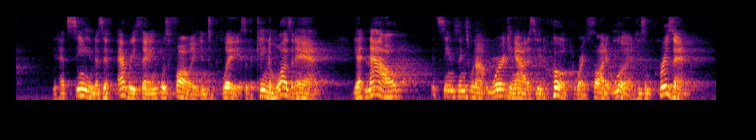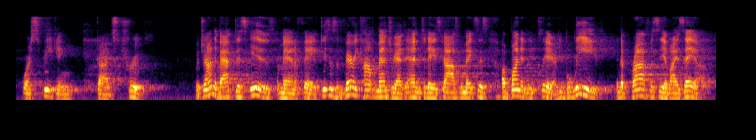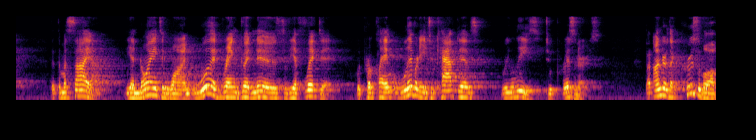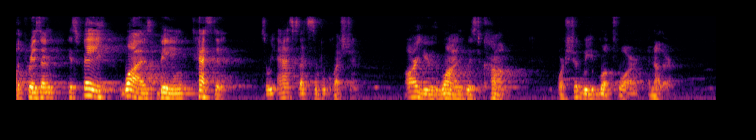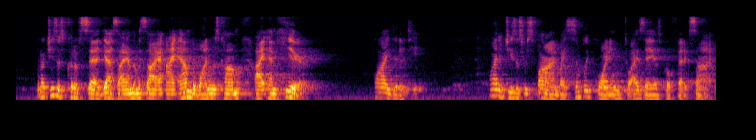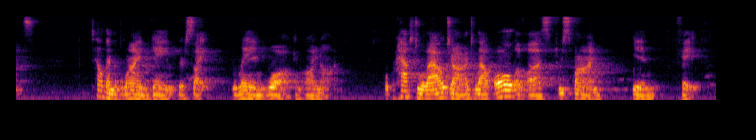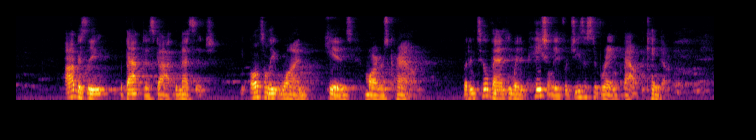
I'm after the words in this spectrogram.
It had seemed as if everything was falling into place, that the kingdom was at hand. Yet now, it seemed things were not working out as he had hoped or had thought it would. He's in prison for speaking God's truth. But John the Baptist is a man of faith. Jesus is very complimentary at the end of today's gospel, makes this abundantly clear. He believed in the prophecy of Isaiah that the Messiah, the anointed one, would bring good news to the afflicted, would proclaim liberty to captives release to prisoners. But under the crucible of the prison, his faith was being tested. So he asks that simple question Are you the one who is to come? Or should we look for another? You know, Jesus could have said, Yes, I am the Messiah. I am the one who has come. I am here. Why didn't he? Why did Jesus respond by simply pointing to Isaiah's prophetic signs? Tell them the blind regain their sight, the lame walk, and on and on. Well, perhaps to allow John, to allow all of us to respond in faith. Obviously, the Baptist got the message. He ultimately won his martyr's crown. But until then, he waited patiently for Jesus to bring about the kingdom.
